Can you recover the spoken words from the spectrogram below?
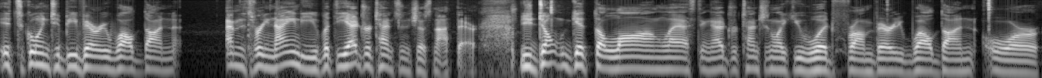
it's going to be very well done M390 but the edge retention is just not there. You don't get the long lasting edge retention like you would from very well done or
